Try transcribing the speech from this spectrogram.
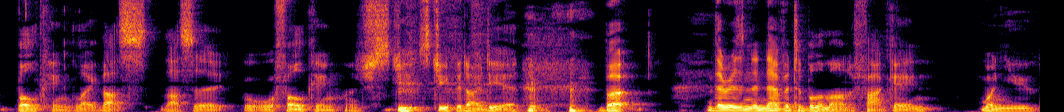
bulking. Like that's that's a or fulking a stu- stupid idea. But there is an inevitable amount of fat gain when you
